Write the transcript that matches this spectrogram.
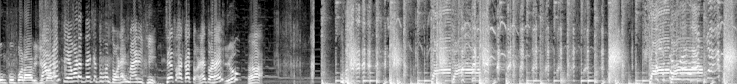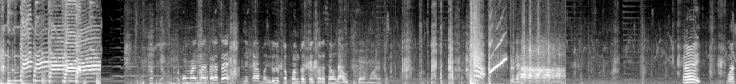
બૂમ કુમ પડા બીજું કામ. તેવડ જ નહીં કે તું મને થોડાય મારી કી. છે તો આકા થોડાય થોડાય એવું? હા. ને તારા બૈરું એક તો ફોન કર કર કરે છે. આવું શું કરે મારે તો. એ! વન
